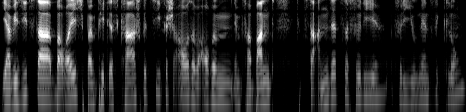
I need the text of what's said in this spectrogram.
Ja, wie sieht es da bei euch beim PTSK spezifisch aus, aber auch im, im Verband? Gibt es da Ansätze für die, für die Jugendentwicklung?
